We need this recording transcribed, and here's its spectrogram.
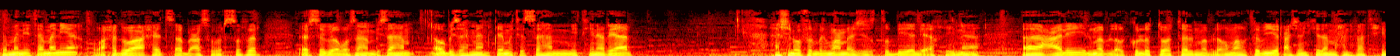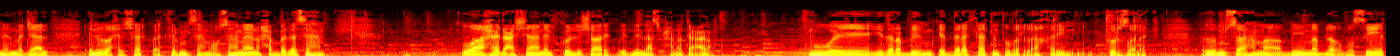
ثمانية ثمانية واحد واحد سبعة صفر صفر ارسلوا أبو سهم بسهم أو بسهمين قيمة السهم 200 ريال عشان نوفر مجموعة من الأجهزة الطبية لأخينا آه علي. المبلغ كله التوتال المبلغ ما هو كبير. عشان كذا ما إحنا فاتحين المجال إنه الواحد يشارك بأكثر من سهم أو سهمين. وحبذا سهم واحد عشان الكل يشارك بإذن الله سبحانه وتعالى. واذا ربي مقدرك لا تنتظر الآخرين فرصة لك. مساهمة بمبلغ بسيط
